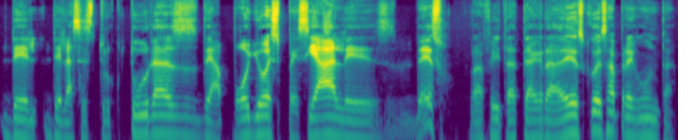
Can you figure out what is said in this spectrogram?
de, de las estructuras de apoyo especiales, de eso. Rafita, te agradezco esa pregunta,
